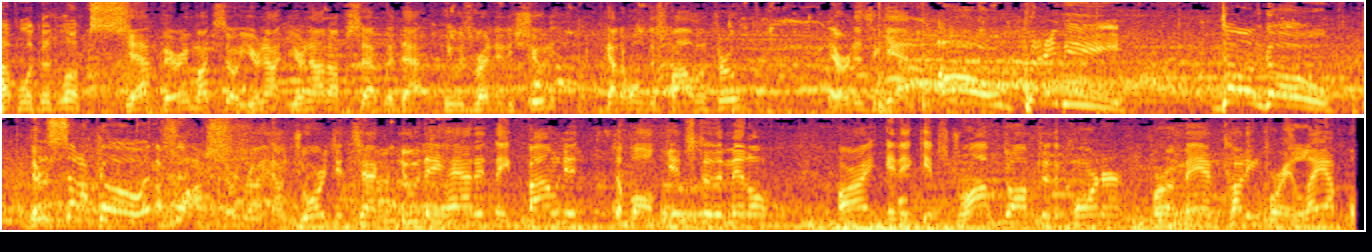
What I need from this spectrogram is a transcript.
couple of good looks. Yeah, very much so. You're not you're not upset with that. He was ready to shoot it. Got to hold his follow through. There it is again. Oh, baby! Ndongo! Sacko and the flush. They're right. Now, Georgia Tech knew they had it. They found it. The ball gets to the middle. All right, and it gets dropped off to the corner for a man cutting for a layup.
